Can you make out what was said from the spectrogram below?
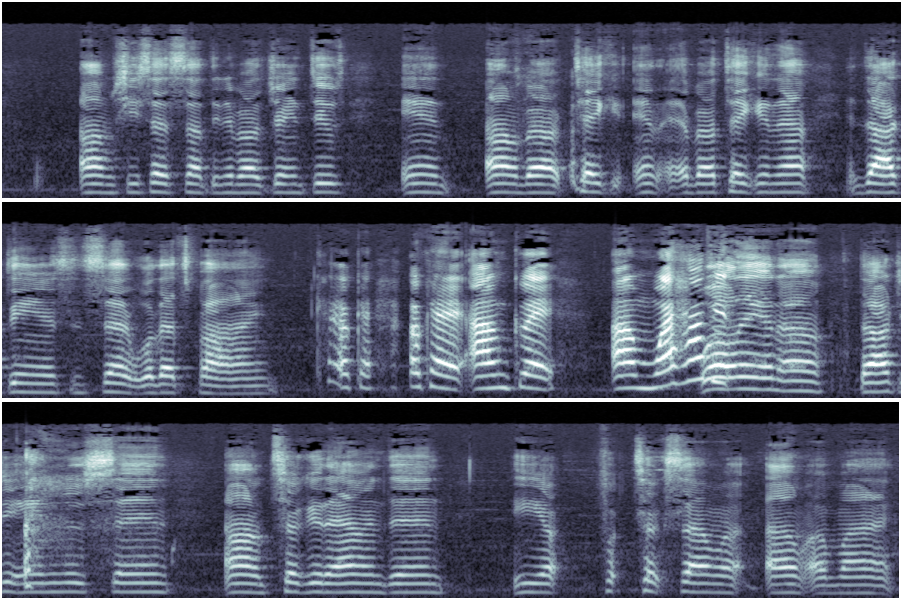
um, she said something about drain tubes and um, about taking and about taking out, and Dr. Anderson said, "Well, that's fine." Okay. Okay. Okay. Um. Great. Um. What happened? Well, then um, Dr. Anderson um, took it out, and then he uh, put, took some uh, um, of my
